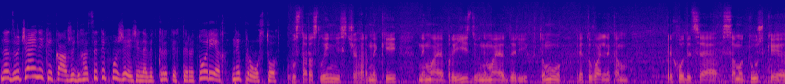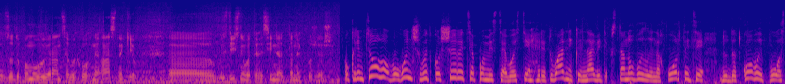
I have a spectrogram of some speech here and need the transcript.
Надзвичайники кажуть, гасити пожежі на відкритих територіях непросто. Густа рослинність, чагарники, немає проїздів, немає доріг. Тому рятувальникам приходиться самотужки за допомогою ранцевих вогнегасників е, здійснювати гасіння даних пожеж. Окрім цього, вогонь швидко шириться по місцевості. Рятувальники навіть встановили на Хортиці додатковий пост.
